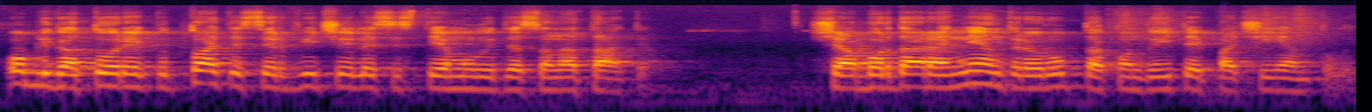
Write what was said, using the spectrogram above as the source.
obligatorie cu toate serviciile sistemului de sănătate și abordarea neîntreruptă a conduitei pacientului.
